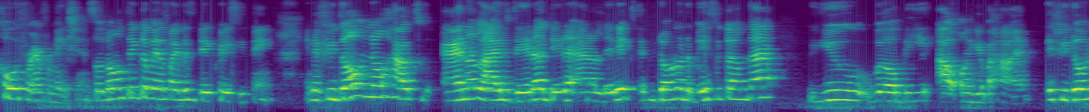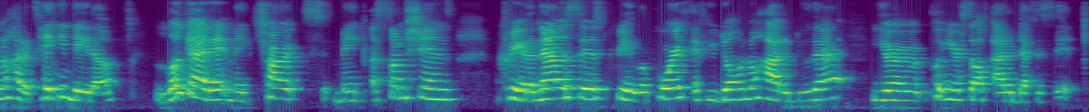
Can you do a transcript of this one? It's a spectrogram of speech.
code for information. So don't think of it as like this big crazy thing. And if you don't know how to analyze data, data analytics, if you don't know the basic of that, you will be out on your behind. If you don't know how to take in data, look at it, make charts, make assumptions, create analysis, create reports. If you don't know how to do that, you're putting yourself at a deficit.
